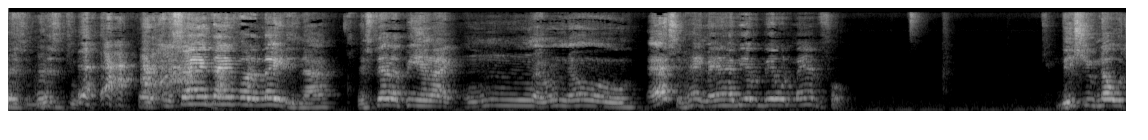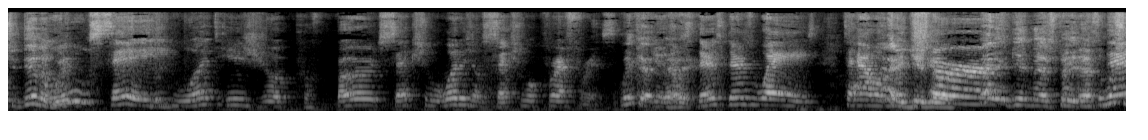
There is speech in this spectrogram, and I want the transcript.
Listen, listen to it. And, and the same thing for the ladies now. Instead of being like, mm, I don't know, ask him, hey man, have you ever been with a man before? At least you know what you're dealing with. You say what is your preferred sexual? What is your sexual preference? Look at You know, that. there's there's ways to have a That ain't getting mature. that, ain't getting that straight answer. What's That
